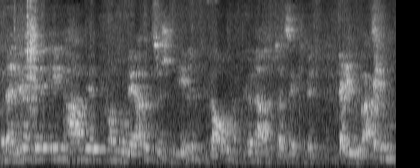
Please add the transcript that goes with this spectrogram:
und an dieser Stelle eben haben wir die Kontroverse zwischen jenen, die glauben, man könne also tatsächlich mit dem Wachstum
